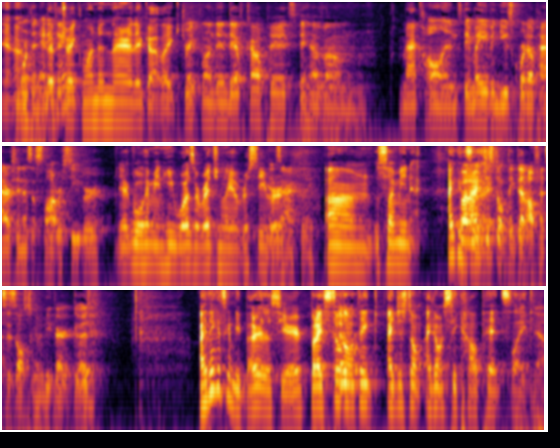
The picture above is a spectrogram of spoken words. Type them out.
yeah. more than anything. They have Drake London there. They've got like Drake London. They have Kyle Pitts. They have um, Mack Hollins. They may even use Cordarrelle Patterson as a slot receiver. yeah, well, I mean, he was originally a receiver. Exactly. Um, so I mean, I can. But I that. just don't think that offense is also going to be very good. I think it's gonna be better this year, but I still They'll- don't think. I just don't. I don't see Kyle Pitts like. Yeah.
